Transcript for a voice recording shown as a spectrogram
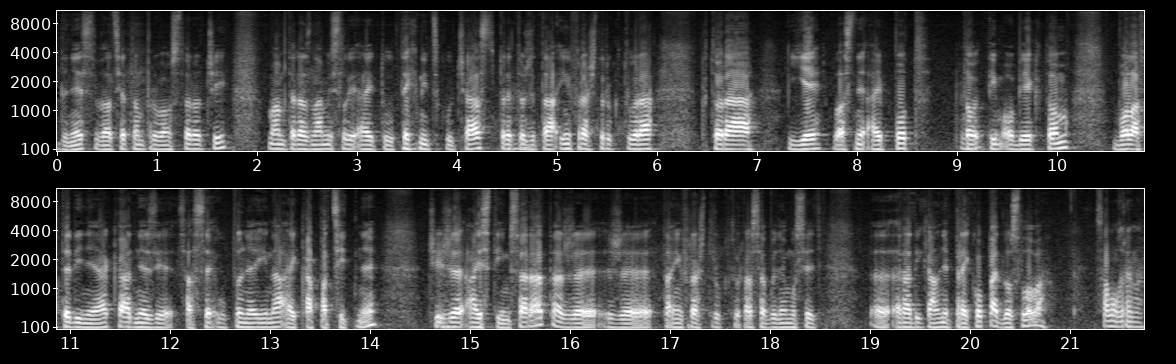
dnes v 21. storočí. Mám teraz na mysli aj tú technickú časť, pretože tá infraštruktúra, ktorá je vlastne aj pod to, tým objektom, bola vtedy nejaká, dnes je zase úplne iná, aj kapacitne. Čiže aj s tým sa ráta, že, že tá infraštruktúra sa bude musieť e, radikálne prekopať doslova? Samozrejme,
